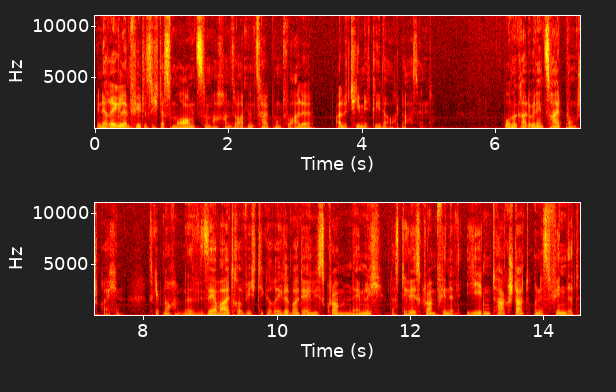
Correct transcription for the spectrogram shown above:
In der Regel empfiehlt es sich, das morgens zu machen, so ab einem Zeitpunkt, wo alle, alle Teammitglieder auch da sind. Wo wir gerade über den Zeitpunkt sprechen. Es gibt noch eine sehr weitere wichtige Regel bei Daily Scrum, nämlich das Daily Scrum findet jeden Tag statt und es findet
